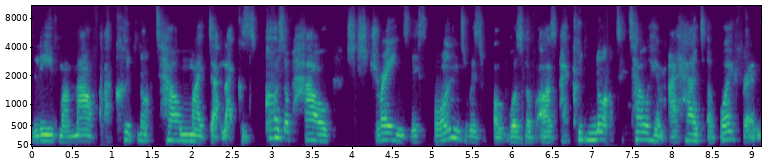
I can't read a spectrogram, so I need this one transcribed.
leave my mouth. I could not tell my dad, like, because because of how strained this bond was was of ours, I could not tell him I had a boyfriend.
